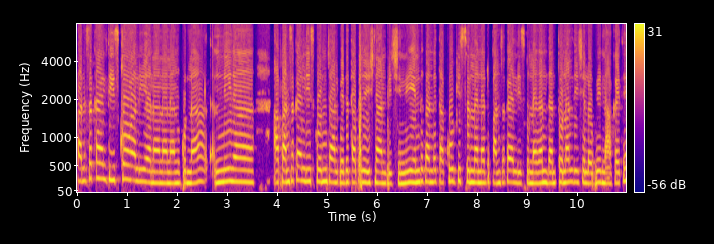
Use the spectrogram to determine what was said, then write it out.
పనసకాయలు తీసుకోవాలి అని అని అనుకున్నా. నేను ఆ పనసకాయలు తీసుకొని చాలా పెద్ద తప్పు చేసిన అనిపించింది. ఎందుకంటే తక్కువకి ఇస్తుంది అన్నట్టు పనసకాయలు తీసుకున్నా కానీ దాని తొనలు తీసే లోపే నాకైతే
